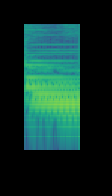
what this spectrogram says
สวั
